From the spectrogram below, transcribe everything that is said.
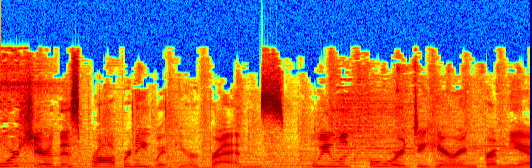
or share this property with your friends. We look forward to hearing from you.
